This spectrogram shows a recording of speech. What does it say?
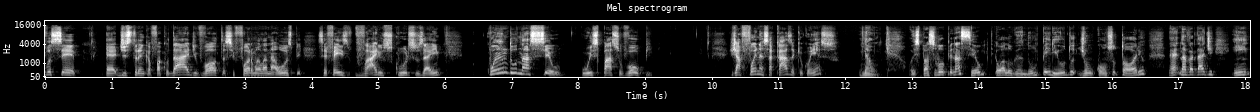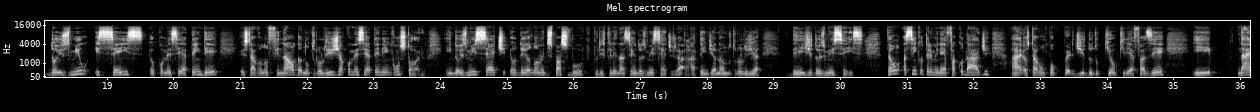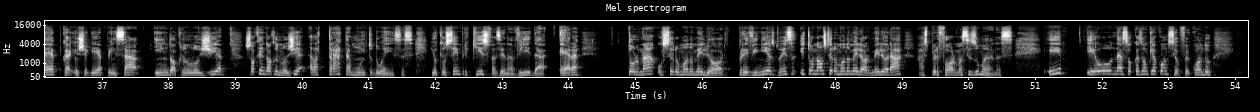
Você é, destranca a faculdade, volta, se forma lá na USP, você fez vários cursos aí. Quando nasceu o Espaço Volpe, já foi nessa casa que eu conheço? Não. O Espaço Volpe nasceu eu alugando um período de um consultório. Né? Na verdade, em 2006 eu comecei a atender. Eu estava no final da nutrologia e já comecei a atender em consultório. Em 2007 eu dei o nome de Espaço Volpe, por isso que ele nasceu em 2007. Eu já tá. atendia na nutrologia desde 2006. Então, assim que eu terminei a faculdade, ah, eu estava um pouco perdido do que eu queria fazer e na época eu cheguei a pensar em endocrinologia, só que a endocrinologia ela trata muito doenças. E o que eu sempre quis fazer na vida era tornar o ser humano melhor, prevenir as doenças e tornar o ser humano melhor, melhorar as performances humanas. E eu, nessa ocasião, o que aconteceu? Foi quando,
